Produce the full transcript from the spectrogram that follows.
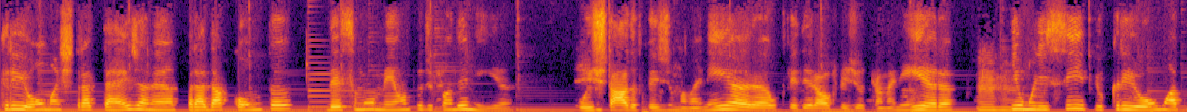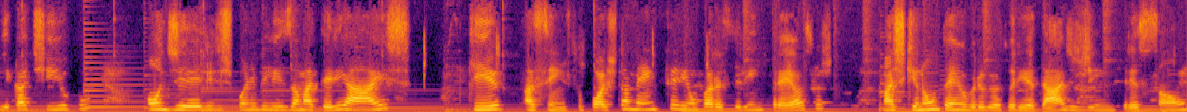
criou uma estratégia né, para dar conta desse momento de pandemia. O Estado fez de uma maneira, o federal fez de outra maneira, uhum. e o município criou um aplicativo onde ele disponibiliza materiais que, assim, supostamente seriam para serem impressos, mas que não têm obrigatoriedade de impressão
